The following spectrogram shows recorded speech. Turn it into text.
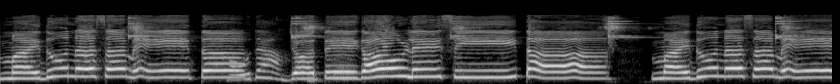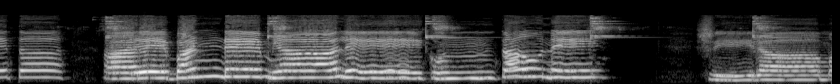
ಮೈದುನ ಸಮೇತ. ಹೌದಾ? ಜೊತೆಗೌಳೆ ಸೀತಾ ಮೈದುನ ಸಮೇತ. ಅರೆ ಬಂಡೆ ಮ್ಯಾಲೆ ಕುಂತವ್ನೆ. ಶ್ರೀರಾಮ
